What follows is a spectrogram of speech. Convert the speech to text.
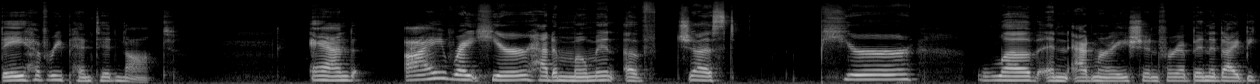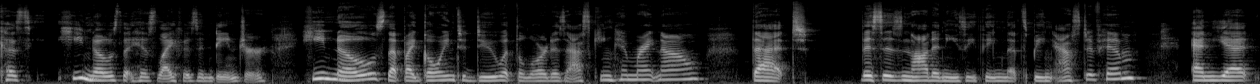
They have repented not. And I, right here, had a moment of just pure love and admiration for Abinadi because he knows that his life is in danger. He knows that by going to do what the Lord is asking him right now, that this is not an easy thing that's being asked of him, and yet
